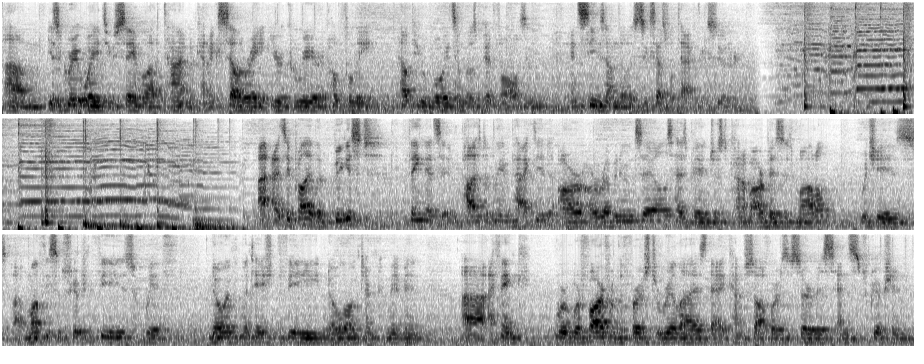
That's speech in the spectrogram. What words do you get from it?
um, is a great way to save a lot of time and kind of accelerate your career and hopefully help you avoid some of those pitfalls and, and seize on those successful tactics sooner. I'd say probably the biggest thing that's positively impacted our, our revenue and sales has been just kind of our business model, which is uh, monthly subscription fees with no implementation fee, no long-term commitment. Uh, I think we're, we're, far from the first to realize that kind of software as a service and subscription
